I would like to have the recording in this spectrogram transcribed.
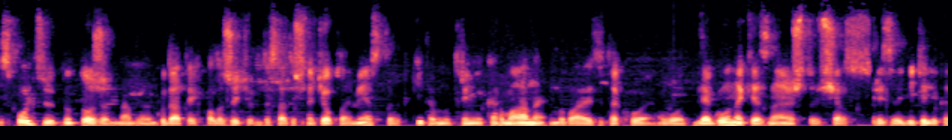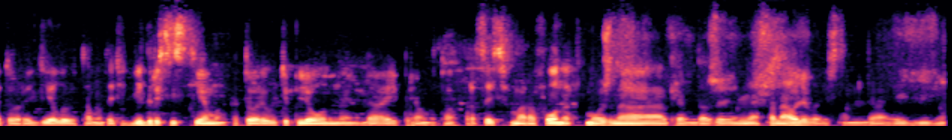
используют, но тоже надо куда-то их положить в достаточно теплое место, какие-то внутренние карманы. Бывает и такое. Вот. Для гонок я знаю, что сейчас производители производители, которые делают там вот эти гидросистемы, которые утепленные, да, и прям вот там в процессе марафонов можно прям даже не останавливаясь там, да, и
